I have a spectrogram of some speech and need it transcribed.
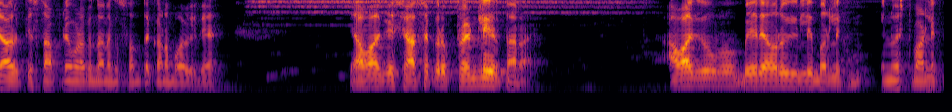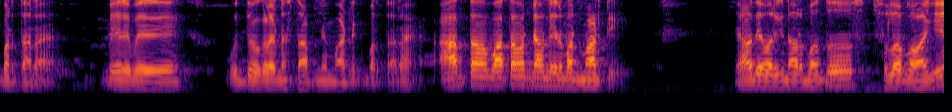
ಯಾವ ರೀತಿ ಸ್ಥಾಪನೆ ಮಾಡೋಕೆ ನನಗೆ ಸ್ವಂತ ಅನುಭವ ಇದೆ. ಯಾವಾಗ ಶಾಸಕರು ಫ್ರೆಂಡ್ಲಿ ಇರ್ತಾರೆ ಆವಾಗ ಬೇರೆಯವರು ಇಲ್ಲಿ ಬರ್ಲಿಕ್ಕೆ ಇನ್ವೆಸ್ಟ್ ಮಾಡ್ಲಿಕ್ಕೆ ಬರ್ತಾರೆ. ಬೇರೆ ಬೇರೆ ಉದ್ಯೋಗಗಳನ್ನು ಸ್ಥಾಪನೆ ಮಾಡ್ಲಿಕ್ಕೆ ಬರ್ತಾರೆ. ಅಂಥ ವಾತಾವರಣ ನಾವು ನಿರ್ಮಾಣ ಮಾಡ್ತೀವಿ. ಯಾವುದೇ ಹೊರಗಿನವ್ರು ಬಂದು ಸುಲಭವಾಗಿ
